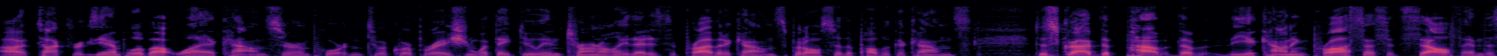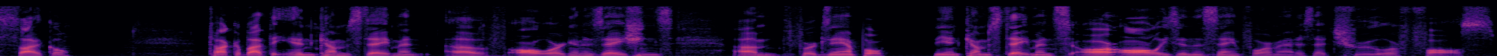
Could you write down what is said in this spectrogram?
Uh, talk, for example, about why accountants are important to a corporation, what they do internally, that is the private accountants, but also the public accountants. Describe the, the, the accounting process itself and the cycle. Talk about the income statement of all organizations. Um, for example, the income statements are always in the same format. Is that true or false?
